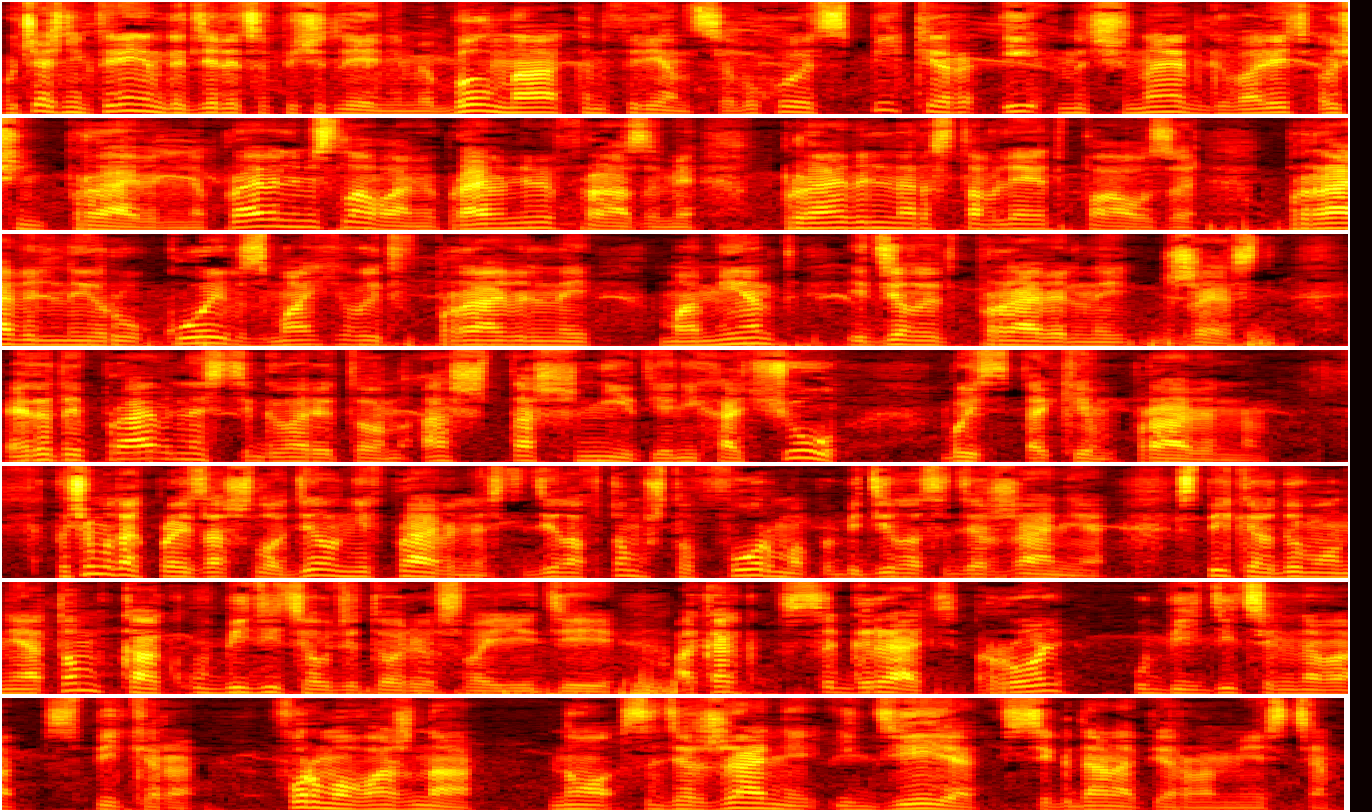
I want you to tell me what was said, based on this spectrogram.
Участник тренинга делится впечатлениями. Был на конференции, выходит спикер и начинает говорить очень правильно, правильными словами, правильными фразами, правильно расставляет паузы, правильной рукой взмахивает в правильный момент и делает правильный жест. От этой правильности, говорит он, аж тошнит. Я не хочу быть таким правильным. Почему так произошло? Дело не в правильности. Дело в том, что форма победила содержание. Спикер думал не о том, как убедить аудиторию своей идеи, а как сыграть роль убедительного спикера. Форма важна, но содержание, идея всегда на первом месте.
